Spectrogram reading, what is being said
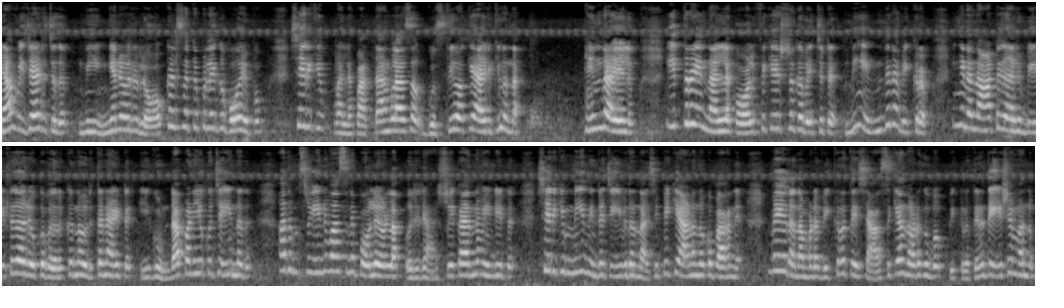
ഞാൻ വിചാരിച്ചത് നീ ഇങ്ങനെ ഒരു ലോക്കൽ സെറ്റപ്പിലേക്ക് പോയപ്പം ശരിക്കും വല്ല പത്താം ക്ലാസ്സോ ഗുസ്തിയോ ഒക്കെ ആയിരിക്കുമെന്ന. എന്തായാലും ഇത്രയും നല്ല ക്വാളിഫിക്കേഷൻ ഒക്കെ വെച്ചിട്ട് നീ എന്തിനാ വിക്രം? ഇങ്ങനെ നാട്ടുകാരും വീട്ടുകാരും ഒക്കെ വെറുക്കുന്ന ഒരുത്തനായിട്ട് ഈ ഗുണ്ടാപ്പണിയൊക്കെ ചെയ്യുന്നത്? അതും ശ്രീനിവാസിനെ പോലെയുള്ള ഒരു രാഷ്ട്രീയക്കാരന് വേണ്ടിയിട്ട് ശരിക്കും നീ നിന്റെ ജീവിതം നശിപ്പിക്കുകയാണെന്നൊക്കെ പറഞ്ഞ് വേദ നമ്മുടെ വിക്രത്തെ ശാസിക്കാൻ തുടങ്ങുമ്പോൾ വിക്രത്തിന് ദേഷ്യം വന്നു.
